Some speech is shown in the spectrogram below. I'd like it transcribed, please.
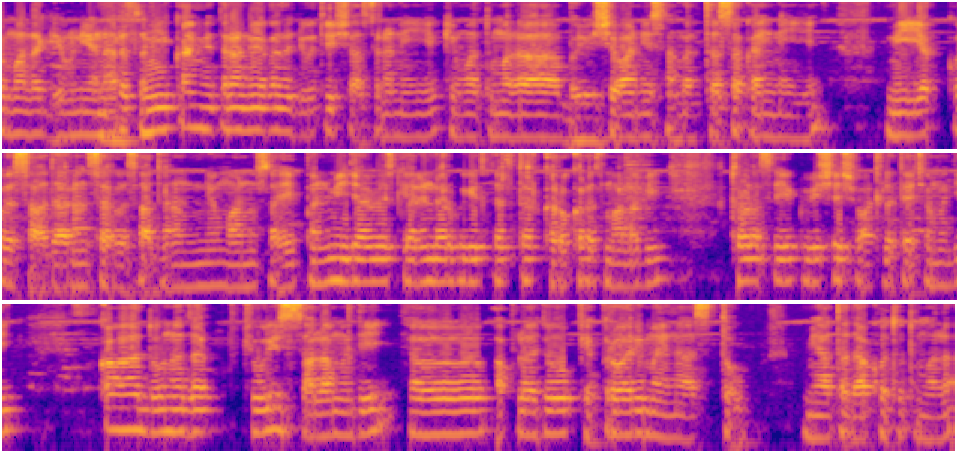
तुम्हाला घेऊन येणारच मी काय मित्रांनो एखादं ज्योतिषशास्त्र नाही आहे किंवा तुम्हाला भविष्यवाणी सांगत तसं काही नाही आहे. मी एक साधारण सर्वसाधारण माणूस आहे. पण मी ज्यावेळेस कॅलेंडर बघितलं तर खरोखरच मला बी थोडंसं एक विशेष वाटलं त्याच्यामध्ये. का दोन हजार चोवीस सालामध्ये आपला जो फेब्रुवारी महिना असतो मी आता दाखवतो तुम्हाला.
